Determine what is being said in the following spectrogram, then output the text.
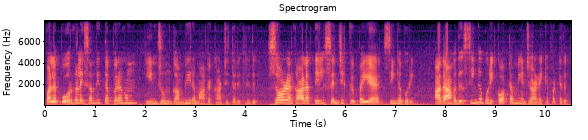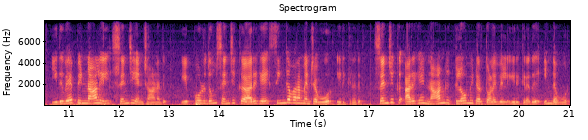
பல போர்களை சந்தித்த பிறகும் இன்றும் கம்பீரமாக காட்சி தருகிறது. சோழர் காலத்தில் செஞ்சிக்கு பெயர் சிங்கபுரி. அதாவது சிங்கப்புரி கோட்டம் என்று அழைக்கப்பட்டது. இதுவே பின்னாளில் செஞ்சி என்றானது. இப்பொழுதும் செஞ்சிக்கு அருகே சிங்கவரம் என்ற ஊர் இருக்கிறது. செஞ்சிக்கு அருகே நான்கு கிலோமீட்டர் தொலைவில் இருக்கிறது இந்த ஊர்.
